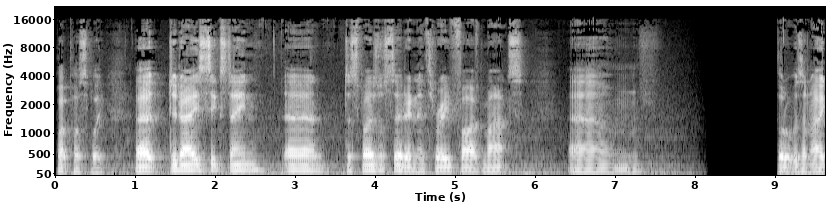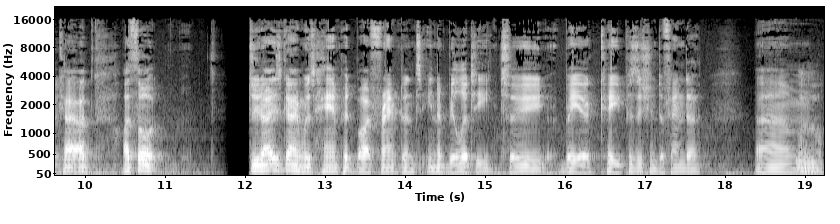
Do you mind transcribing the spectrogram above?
Quite possibly. Uh, today, 16 uh, disposals, 13 and 3, 5 marks. Um, thought it was an okay. I, I thought today's game was hampered by Frampton's inability to be a key position defender, um, Oh.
